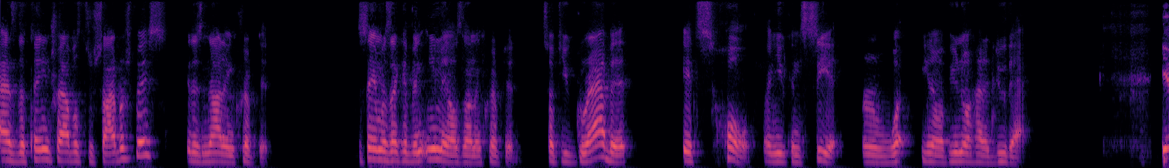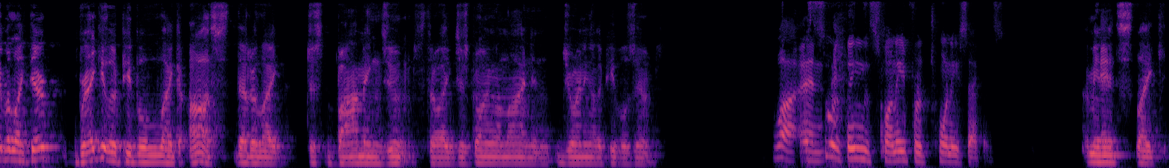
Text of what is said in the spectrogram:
as the thing travels through cyberspace, it is not encrypted. The same as like if an email is not encrypted. So if you grab it, it's whole and you can see it, or what you know if you know how to do that. Yeah, but like they're regular people like us that are like just bombing Zooms. They're like just going online and joining other people's Zooms. Well, That's and the sort of thing that's funny for 20 seconds. I mean, it's like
